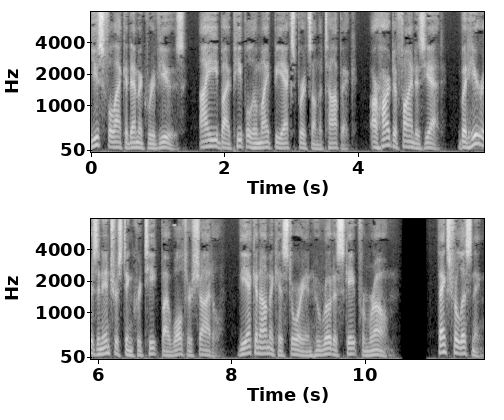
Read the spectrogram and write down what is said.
Useful academic reviews, i.e., by people who might be experts on the topic, are hard to find as yet, but here is an interesting critique by Walter Scheidel, the economic historian who wrote Escape from Rome. Thanks for listening.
